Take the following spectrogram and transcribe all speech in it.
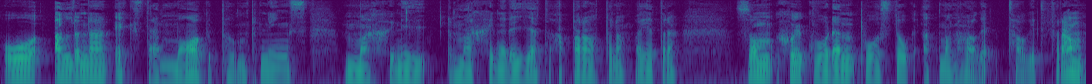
och all den där extra magpumpningsmaskineriet, apparaterna, vad heter det? Som sjukvården påstod att man hade tagit fram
